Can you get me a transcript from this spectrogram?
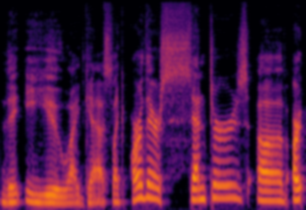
the EU. I guess like, are there centers of are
